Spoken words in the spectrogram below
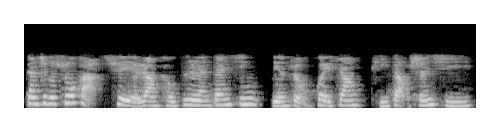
但这个说法却也让投资人担心联准会将提早升息。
